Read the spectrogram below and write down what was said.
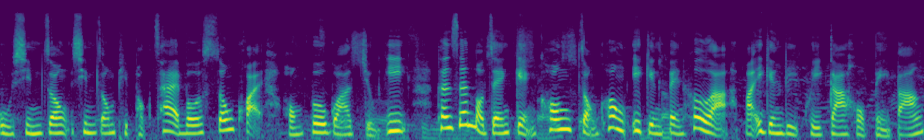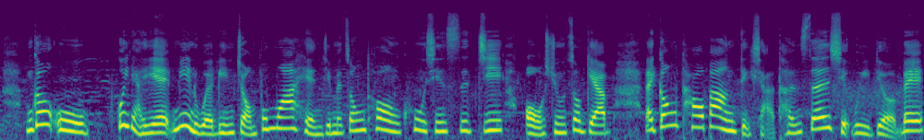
有心脏心脏皮肤彩无爽快，被保外就医。藤森目前健康状况已经变好啊，嘛已经离开家护病房。不过有。几日夜，秘鲁的民众不满现任的总统库辛斯基恶相作业，来讲逃亡地下腾身是为着要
